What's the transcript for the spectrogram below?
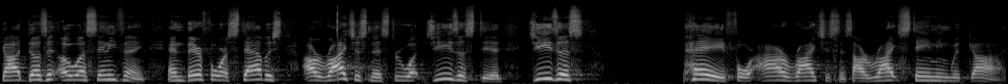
God doesn't owe us anything, and therefore established our righteousness through what Jesus did. Jesus paid for our righteousness, our right standing with God.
